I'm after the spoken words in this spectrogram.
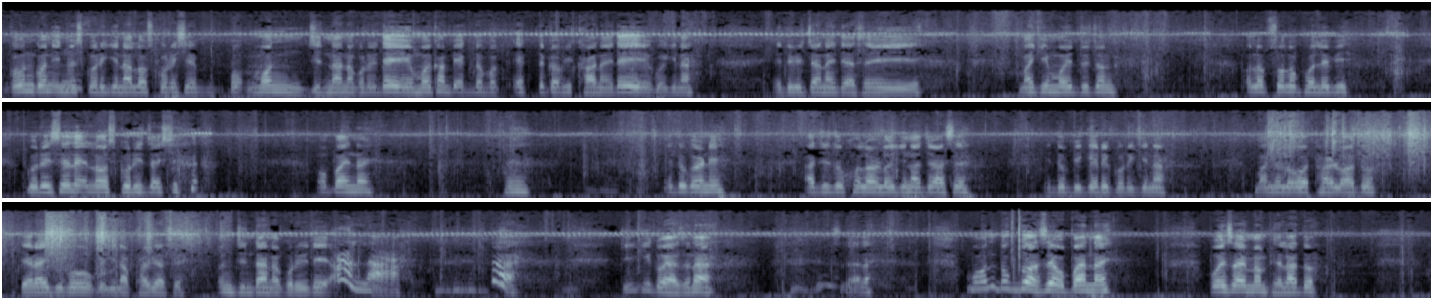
কোন কোন ইনভেষ্ট কৰি কিনা লছ কৰিছে মন জিনা নকৰোঁ দেই মই খাম এক টকা এক টকা বি খোৱা নাই দেই কৈ কিনা এইটো বি জানাই দিয়া আছে মাইকী মই দুজন অলপ চলপ হ'লে বি কৰিছিলে লছ কৰি যাইছে উপায় নাই এইটো কাৰণে আজিতো খোলাৰ লৈ কিনা যে আছে এইটো বিক্ৰী কৰি কিনা মানুহ লগত থাৰ লোৱাটো তেৰাই দিব কৈ কিনা ভাবি আছে চিন্তা নকৰিবি দেই আল্লাহ কি কি কৈ আছো না মন দুখটো আছে উপায় নাই পইচা ইমান ভেলাটো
